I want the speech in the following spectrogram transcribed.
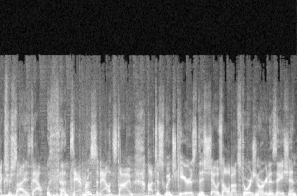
exercised out with Tamara, so now it's time uh, to switch gears. This show is all about storage and organization.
